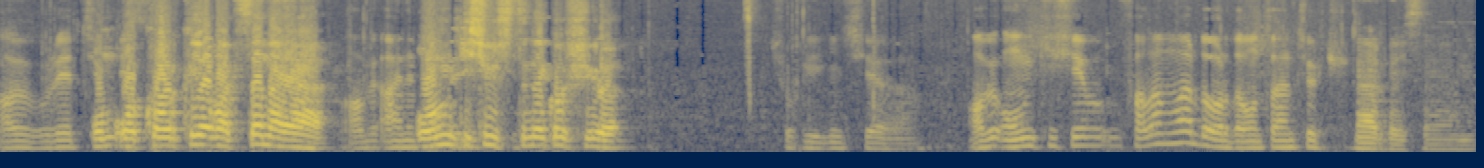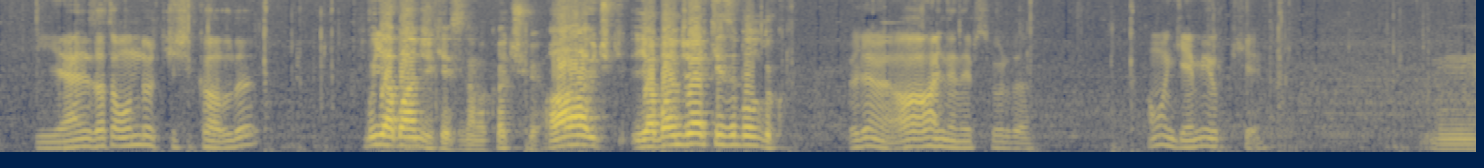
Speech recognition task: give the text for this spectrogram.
Abi buraya O, Türk... o korkuya baksana ya. Abi aynen. 10 kişi üstüne koşuyor. Çok ilginç ya. Abi 10 kişi falan vardı orada 10 tane Türk. Neredeyse yani. Yani zaten 14 kişi kaldı. Bu yabancı kesin ama kaçıyor. Aa 3 yabancı herkesi bulduk. Öyle mi? Aa aynen hepsi burada. Ama gemi yok ki. Hmm,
